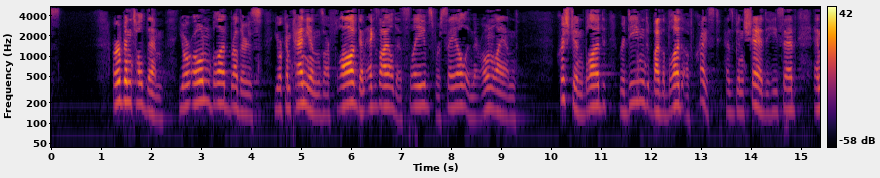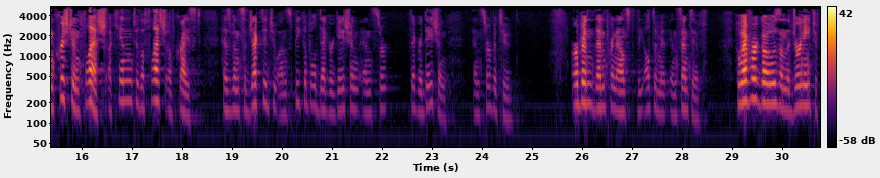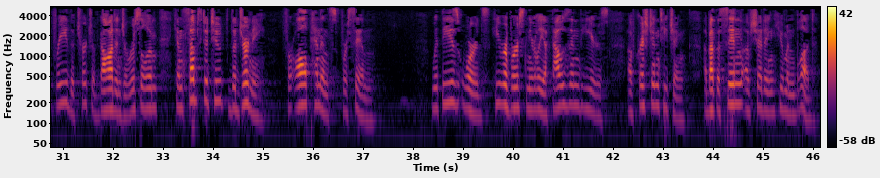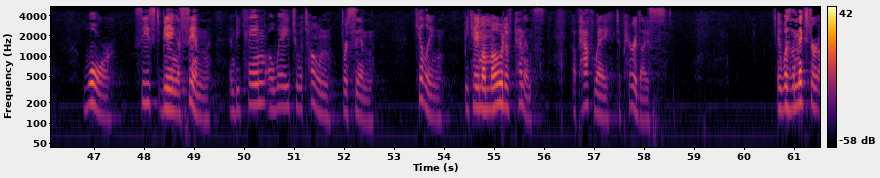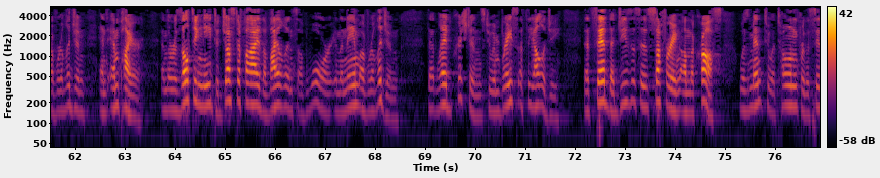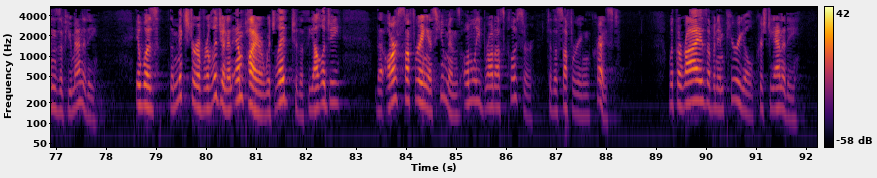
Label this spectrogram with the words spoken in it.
Urban told them, Your own blood brothers, your companions, are flogged and exiled as slaves for sale in their own land. Christian blood, redeemed by the blood of Christ, has been shed, he said, and Christian flesh, akin to the flesh of Christ, has been subjected to unspeakable degradation and, ser- degradation and servitude. Urban then pronounced the ultimate incentive. Whoever goes on the journey to free the church of God in Jerusalem can substitute the journey for all penance for sin. With these words, he reversed nearly a thousand years of Christian teaching about the sin of shedding human blood. War ceased being a sin and became a way to atone for sin. Killing became a mode of penance, a pathway to paradise. It was the mixture of religion and empire, and the resulting need to justify the violence of war in the name of religion that led Christians to embrace a theology that said that Jesus' suffering on the cross was meant to atone for the sins of humanity. It was the mixture of religion and empire which led to the theology that our suffering as humans only brought us closer to the suffering Christ. With the rise of an imperial Christianity,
